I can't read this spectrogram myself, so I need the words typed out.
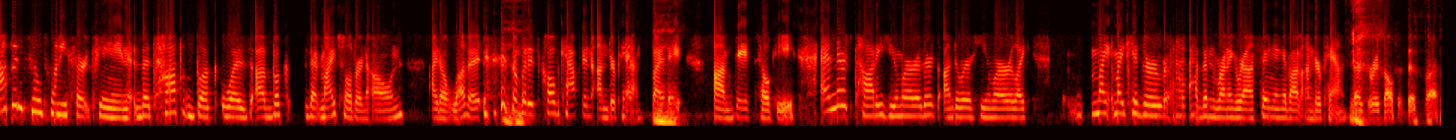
Up until 2013, the top book was a book that my children own. I don't love it, but it's called Captain Underpants by mm-hmm um, Dav Pilkey. And there's potty humor, there's underwear humor. Like my my kids are have been running around singing about underpants yeah. as a result of this book.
